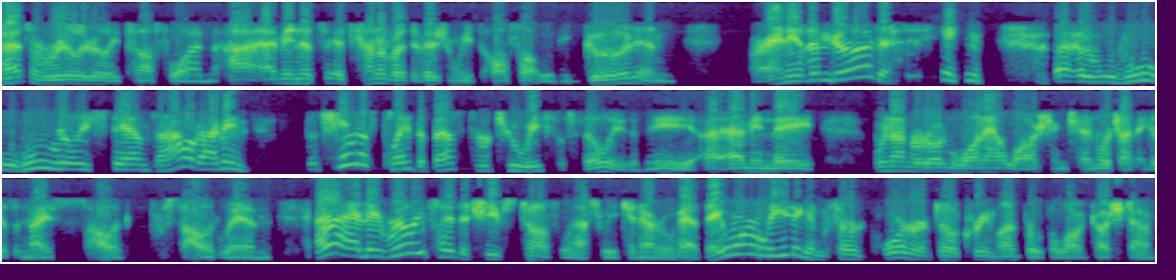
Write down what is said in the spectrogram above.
That's a really really tough one. I, I mean, it's it's kind of a division we all thought would be good, and are any of them good? uh, who who really stands out? I mean, the team that's played the best through two weeks is Philly to me. I, I mean, they went on the road and won at Washington, which I think is a nice, solid, solid win. And, and they really played the Chiefs tough last week in Arrowhead. They were leading in the third quarter until Kareem Hunt broke a long touchdown.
